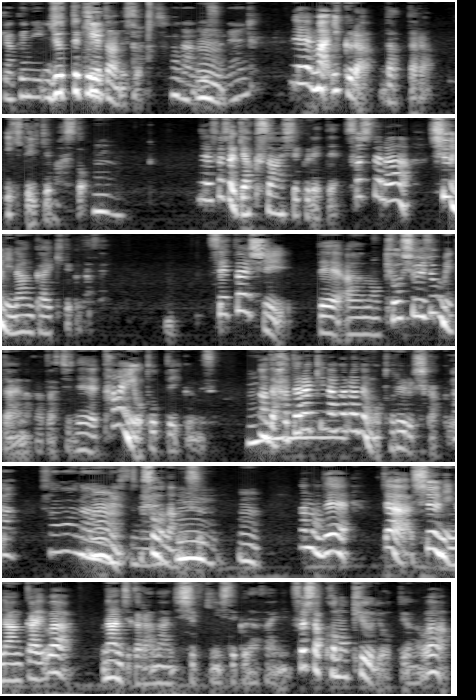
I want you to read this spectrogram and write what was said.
逆に。言ってくれたんですよ。そうなんですね。で、まあ、いくらだったら生きていけますと。うん。で、そしたら逆算してくれて。そしたら、週に何回来てください。うん整体師って、あの、教習所みたいな形で単位を取っていくんですよ。なので、働きながら。らでも取れる資格。あ、そうなんですね。うんそうなんですんうん。なので、じゃあ、週に何回は何時から何時出勤してくださいね。そしたら、この給料っていうのは、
